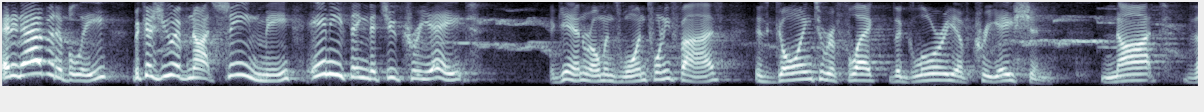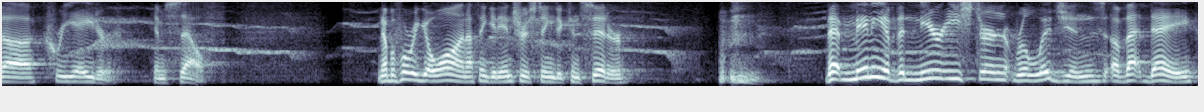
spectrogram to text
And inevitably, because you have not seen me, anything that you create, again, Romans 1:25, is going to reflect the glory of creation, not the creator himself. Now, before we go on, I think it interesting to consider that many of the Near Eastern religions of that day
